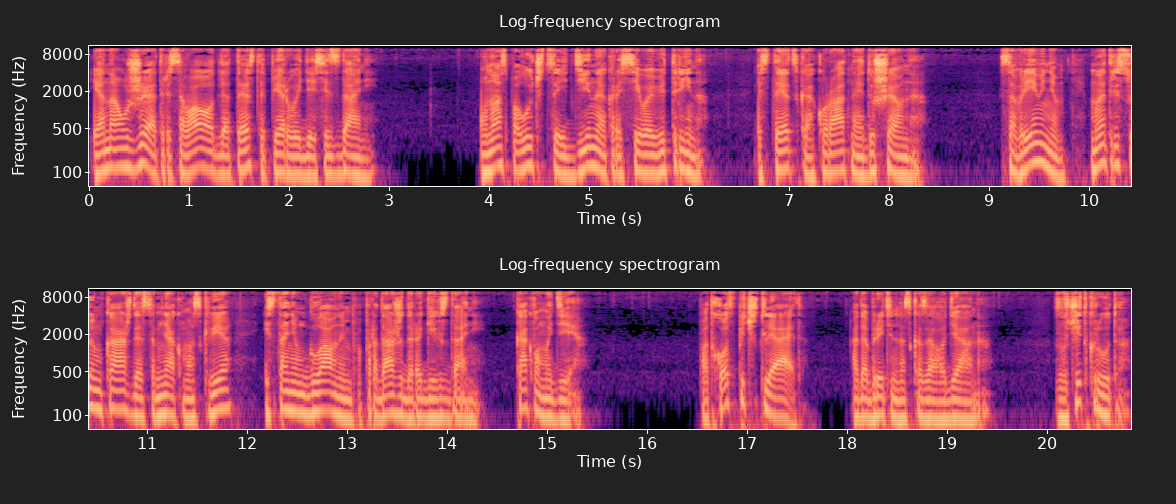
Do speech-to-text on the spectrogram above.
и она уже отрисовала для теста первые 10 зданий. У нас получится единая красивая витрина, эстетская, аккуратная и душевная. Со временем мы отрисуем каждый особняк в Москве и станем главными по продаже дорогих зданий. Как вам идея?» «Подход впечатляет», – одобрительно сказала Диана. «Звучит круто»,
